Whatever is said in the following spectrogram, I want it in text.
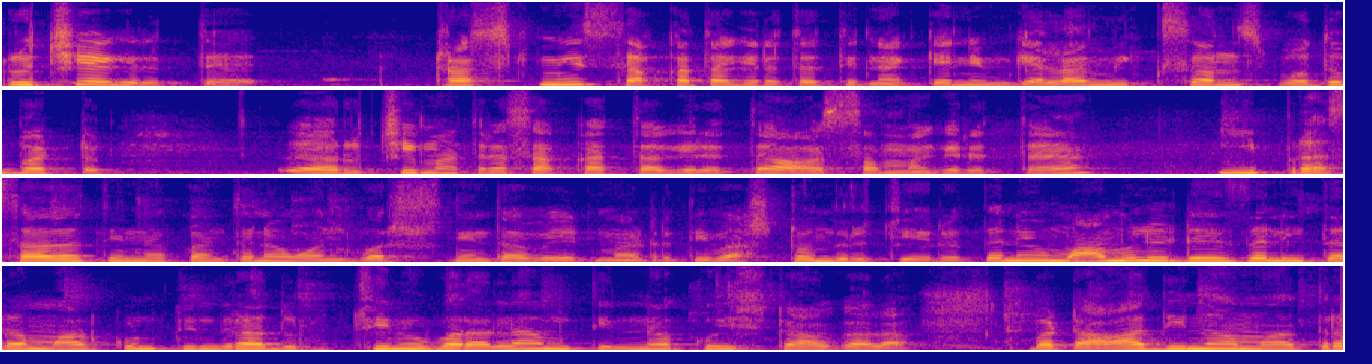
ರುಚಿಯಾಗಿರುತ್ತೆ. ಟ್ರಸ್ಟ್ ಮೀ ಸಖತ್ತಾಗಿರುತ್ತೆ ತಿನ್ನೋಕ್ಕೆ. ನಿಮಗೆಲ್ಲ ಮಿಕ್ಸ್ ಅನಿಸ್ಬೋದು ಬಟ್ ರುಚಿ ಮಾತ್ರ ಸಖತ್ತಾಗಿರುತ್ತೆ ಆಸಮ್ಮಾಗಿರುತ್ತೆ ಈ ಪ್ರಸಾದ ತಿನ್ನೋಕ್ಕಂತಲೇ ಒಂದು ವರ್ಷದಿಂದ ವೆಯ್ಟ್ ಮಾಡಿರ್ತೀವಿ. ಅಷ್ಟೊಂದು ರುಚಿ ಇರುತ್ತೆ. ನೀವು ಮಾಮೂಲಿ ಡೇಸಲ್ಲಿ ಈ ಥರ ಮಾಡ್ಕೊಂಡು ತಿಂದರೆ ಅದು ರುಚಿನೂ ಬರಲ್ಲ ನಮ್ಗೆ ತಿನ್ನೋಕ್ಕೂ ಇಷ್ಟ ಆಗಲ್ಲ. ಬಟ್ ಆ ದಿನ ಮಾತ್ರ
